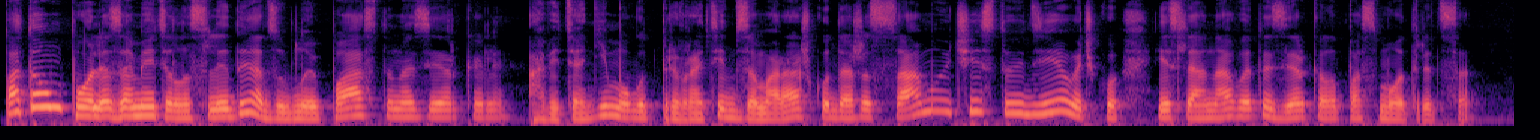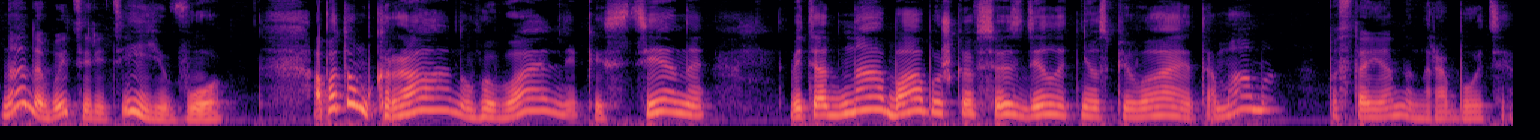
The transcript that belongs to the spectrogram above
Потом Поля заметила следы от зубной пасты на зеркале. А ведь они могут превратить в заморашку даже самую чистую девочку, если она в это зеркало посмотрится. Надо вытереть и его. А потом кран, умывальник и стены. Ведь одна бабушка все сделать не успевает, а мама постоянно на работе.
